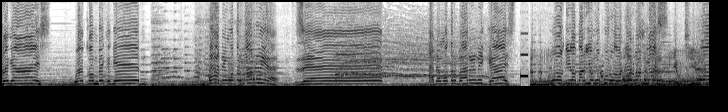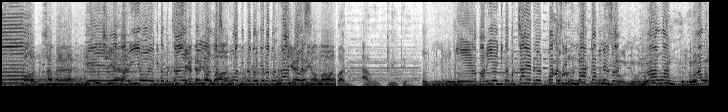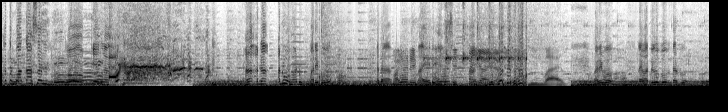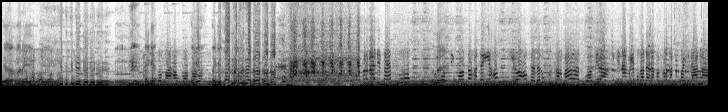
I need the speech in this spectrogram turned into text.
Halo guys, welcome back again. Eh ada yang motor baru ya? Z. Ada motor baru nih guys. Wow gila Vario ngebul lawan Erwan guys. Ini ujian. Wow. Mohon bersabar. Ini Gila ujian. Vario yang kita percaya tentunya Allah. masih kuat di belakang J Ujian dari 800. Allah. One hour later. Gila Vario yang kita percaya dengan kekuatan seribu naga pemirsa melawan melawan keterbatasan. Gokil lah. Ada ada aduh aduh mari Bu. Ada Bahaya nih. bahaya nih. Iya, iya. Meanwhile, Mari Bu, lewat dulu Bu, bentar Bu. Ya, mari. agak, paham, agak, paham. agak. Pernah di Facebook, Pernah ya? posting foto katanya, om gila om dada lu keker banget. Gue bilang, ini namanya bukan dada keker, tapi payudara.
